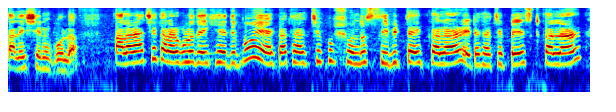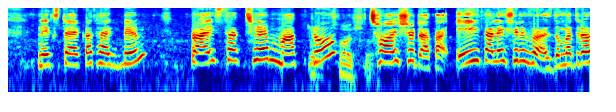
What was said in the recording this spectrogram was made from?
কালেকশনগুলো কালার আছে কালারগুলো দেখিয়ে দেবো। একটা থাকছে খুব সুন্দর সিভিট টাইপ কালার এটা থাকছে পেস্ট কালার নেক্সট একটা থাকবে। প্রাইস থাকছে মাত্র 600 ছয়শো টাকা। এই কালেকশন ভিউয়ার্স তোমরা যেটা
